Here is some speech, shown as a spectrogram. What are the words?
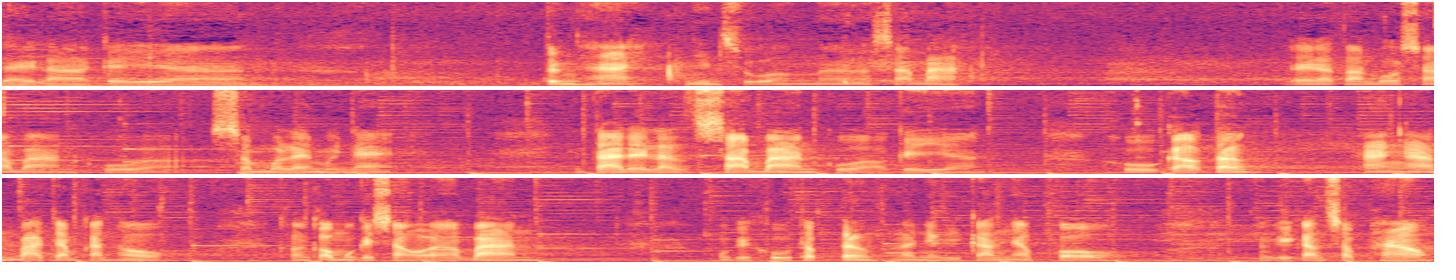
Đây là cái ờ, tầng 2 nhìn xuống ờ, Sa Bạc đây là toàn bộ sa bàn của Summerland Mũi Né. Hiện tại đây là sa bàn của cái ờ, khu cao tầng 2.300 căn hộ. Còn có một cái sau ờ, bàn, một cái khu thấp tầng là những cái căn nhà phố, những cái căn shop house.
